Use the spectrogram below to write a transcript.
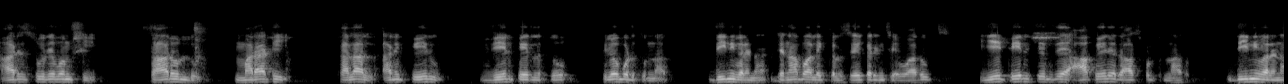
ఆర్య సూర్యవంశీ సారుళ్ళు మరాఠీ కలాల్ అని పేరు వేరు పేర్లతో పిలువబడుతున్నారు. దీని వలన జనాభా లెక్కలు సేకరించేవారు ఏ పేరు చెబితే ఆ పేరే రాసుకుంటున్నారు. దీని వలన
